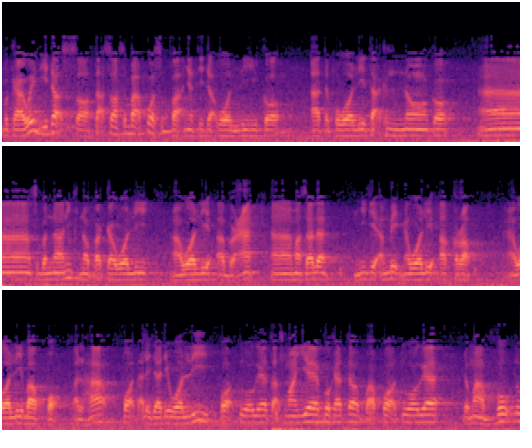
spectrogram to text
berkahwin tidak sah. Tak sah sebab apa? Sebabnya tidak wali ke. Ataupun wali tak kena ke. Ha, sebenarnya kena pakai wali ha, wali ab'ad ha, masalah ni dia ambil dengan wali aqrab ha, wali bapa walha pak tak boleh jadi wali pak tu orang tak semaya pun kata bapak tu orang dok mabuk tu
